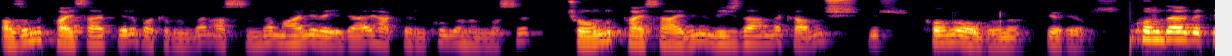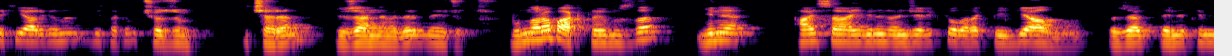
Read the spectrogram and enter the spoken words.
azınlık pay sahipleri bakımından aslında mali ve idari hakların kullanılması çoğunluk pay sahibinin vicdanına kalmış bir konu olduğunu görüyoruz. Bu konuda elbette ki yargının bir takım çözüm içeren düzenlemeleri mevcut. Bunlara baktığımızda yine pay sahibinin öncelikli olarak bilgi alma, özel denetim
